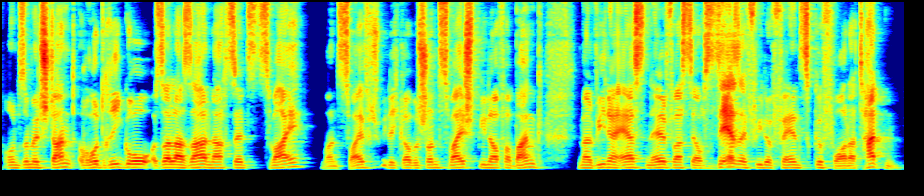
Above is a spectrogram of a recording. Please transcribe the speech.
Und somit stand Rodrigo Salazar nach Sitz zwei, waren zwei Spiele, ich glaube schon zwei Spiele auf der Bank, mal wieder ersten Elf, was ja auch sehr, sehr viele Fans gefordert hatten.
